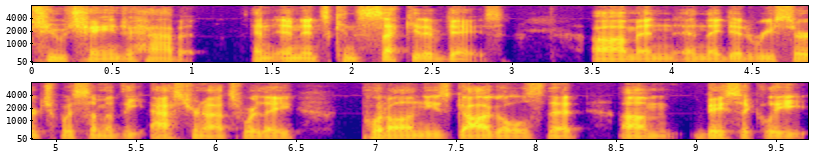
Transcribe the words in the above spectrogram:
to change a habit. And, and it's consecutive days. Um, and, and they did research with some of the astronauts where they put on these goggles that um, basically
